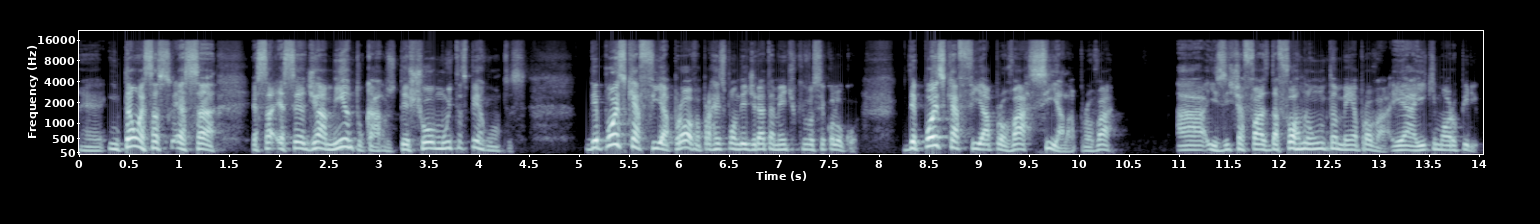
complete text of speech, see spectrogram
É, então, essa, essa, essa, esse adiamento, Carlos, deixou muitas perguntas. Depois que a FIA aprova, para responder diretamente o que você colocou, depois que a FIA aprovar, se ela aprovar, a, existe a fase da Fórmula 1 também aprovar. É aí que mora o perigo.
